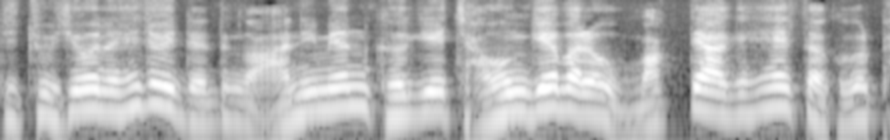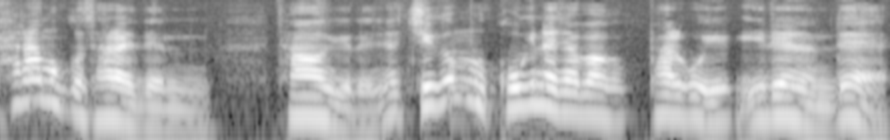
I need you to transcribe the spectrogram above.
지출 지원을 해줘야 되든가 아니면 거기에 자원 개발을 막대하게 해서 그걸 팔아먹고 살아야 되는 상황이거든요. 지금은 고기나 잡아 팔고 이- 이래는데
